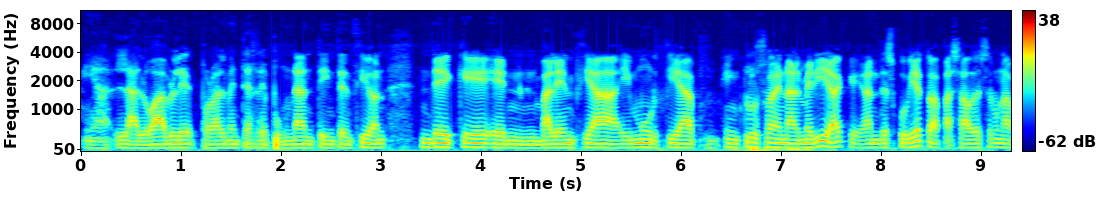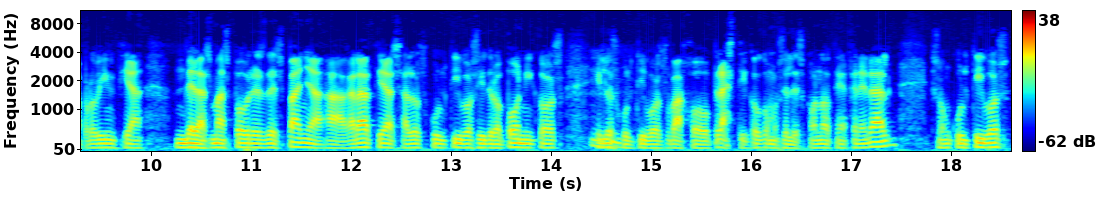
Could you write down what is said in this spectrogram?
tenía la loable, probablemente repugnante intención de que en Valencia y Murcia, incluso en Almería, que han descubierto, ha pasado de ser una provincia de las más pobres de España a gracias a los cultivos hidropónicos y los cultivos bajo plástico, como se les conoce en general. Son cultivos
